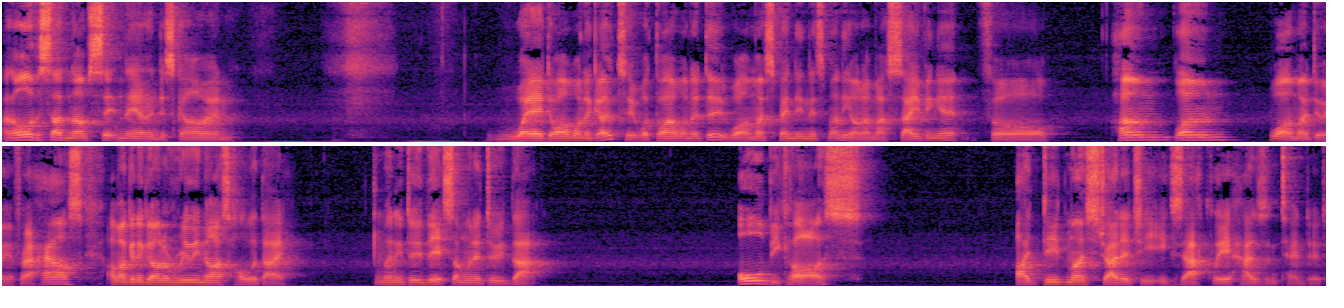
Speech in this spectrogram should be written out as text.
And all of a sudden, I'm sitting there and just going, where do I want to go to? What do I want to do? What am I spending this money on? Am I saving it for home loan? What am I doing? For a house? Am I going to go on a really nice holiday? I'm going to do this. I'm going to do that. All because I did my strategy exactly as intended.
